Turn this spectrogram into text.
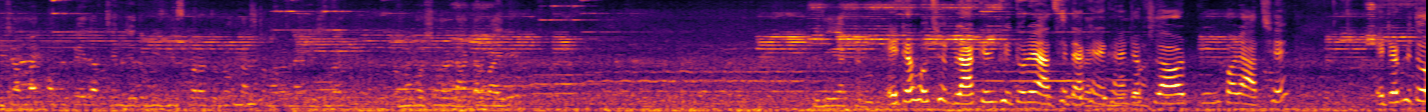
ইনশাল্লাহ কমে পেয়ে যাচ্ছেন যেহেতু বিজনেস করার জন্য কাস্টমাররা নেয় বেশিরভাগ। ঢাকার বাইরে। এটা হচ্ছে ব্ল্যাকের ভিতরে আছে, দেখেন, এখানে একটা ফ্লাওয়ার প্রিন্ট করা আছে। এটার ভিতর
